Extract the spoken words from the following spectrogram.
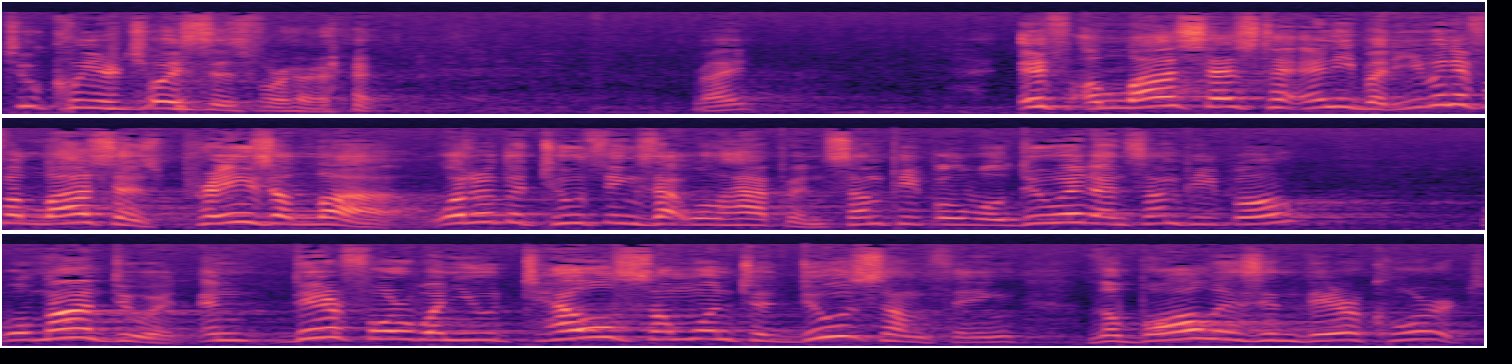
two clear choices for her, right? If Allah says to anybody, even if Allah says, praise Allah, what are the two things that will happen? Some people will do it and some people will not do it. And therefore, when you tell someone to do something, the ball is in their court.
